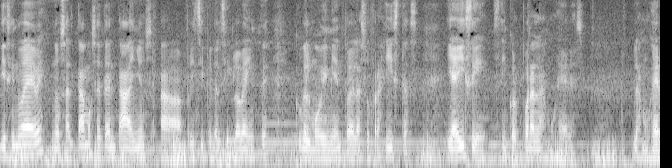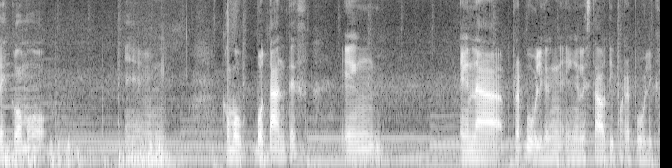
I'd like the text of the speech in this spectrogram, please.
XIX, nos saltamos 70 años a principios del siglo XX con el movimiento de las sufragistas y ahí sí se incorporan las mujeres. Las mujeres como, em, como votantes en, en la república, en el estado tipo república.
